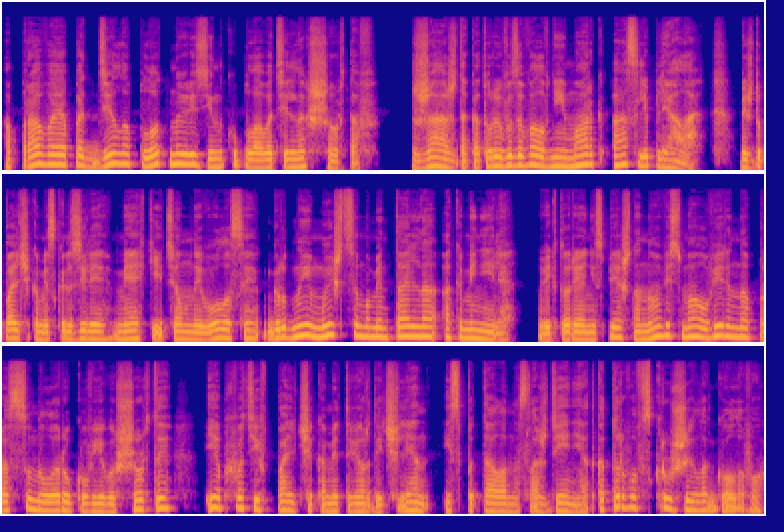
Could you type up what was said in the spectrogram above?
а правая поддела плотную резинку плавательных шортов. Жажда, которую вызывал в ней Марк, ослепляла. Между пальчиками скользили мягкие темные волосы, грудные мышцы моментально окаменели. Виктория неспешно, но весьма уверенно просунула руку в его шорты и, обхватив пальчиками твердый член, испытала наслаждение, от которого вскружила голову.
